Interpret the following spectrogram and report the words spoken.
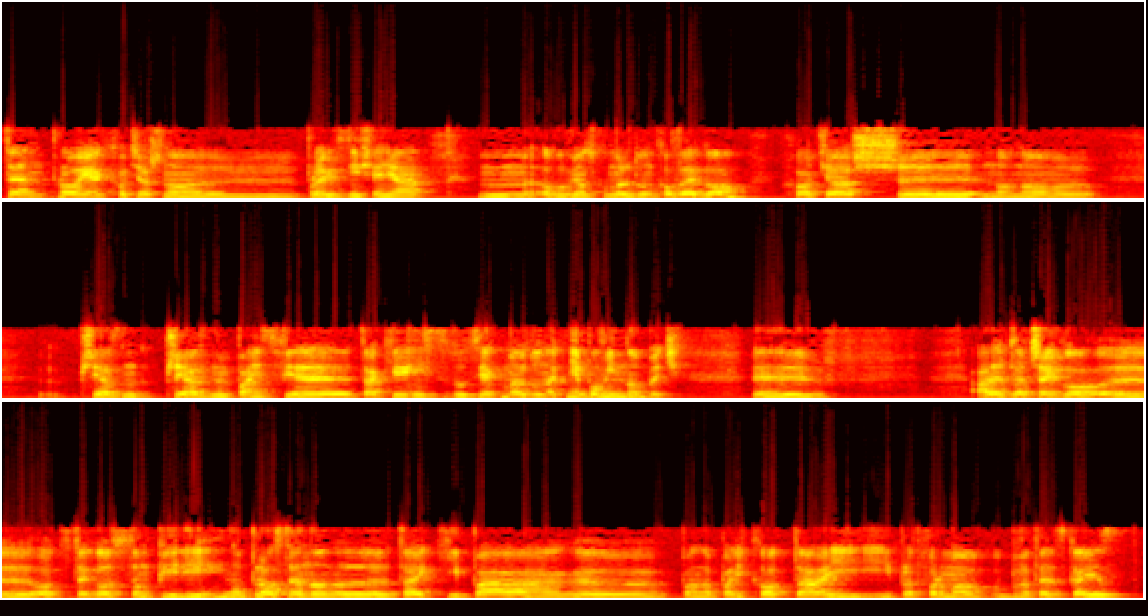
ten projekt, chociaż no, y, projekt zniesienia mm, obowiązku meldunkowego, chociaż y, no, no, przyjazn, przyjaznym państwie takiej instytucji jak meldunek nie powinno być. Y, Ale dlaczego od tego odstąpili? No proste, no, no ta ekipa pana Palikota i, i Platforma Obywatelska jest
